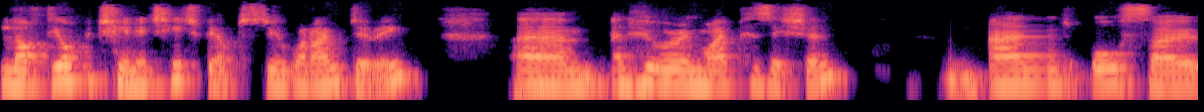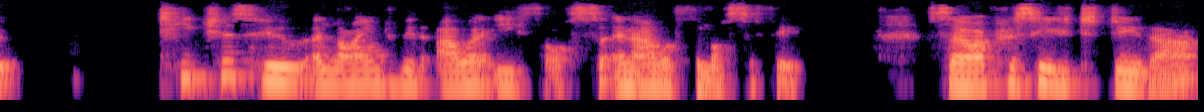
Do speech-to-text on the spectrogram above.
love the opportunity to be able to do what I'm doing mm-hmm. um, and who are in my position. Mm-hmm. And also teachers who aligned with our ethos and our philosophy. So I proceeded to do that,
